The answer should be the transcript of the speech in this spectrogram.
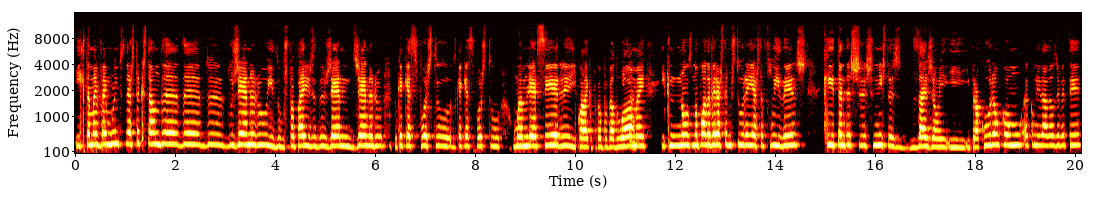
e que também vem muito desta questão de, de, de, do género e dos papéis de género, de género, do que é que é suposto, do que é que é suposto uma mulher ser e qual é que é o papel do Exato. homem e que não, não pode haver esta mistura e esta fluidez que tantas feministas desejam e, e, e, procuram, como a comunidade LGBT,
